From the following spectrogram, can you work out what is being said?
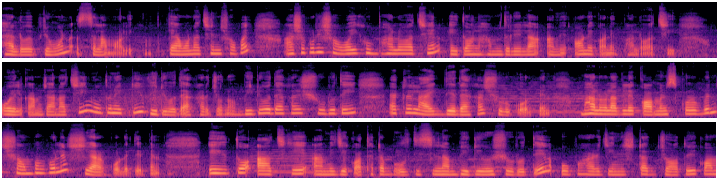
হ্যালো এভরিওয়ান, আসসালামু আলাইকুম। কেমন আছেন সবাই? আশা করি সবাই খুব ভালো আছেন। এই তো আলহামদুলিল্লাহ, আমি অনেক অনেক ভালো আছি। ওয়েলকাম জানাচ্ছি নতুন একটি ভিডিও দেখার জন্য। ভিডিও দেখার শুরুতেই একটা লাইক দিয়ে দেখা শুরু করবেন। ভালো লাগলে কমেন্টস করবেন, সম্ভব হলে শেয়ার করে দেবেন। এই তো আজকে আমি যে কথাটা বলতেছিলাম ভিডিও শুরুতে উপহার জিনিসটা যতই কম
